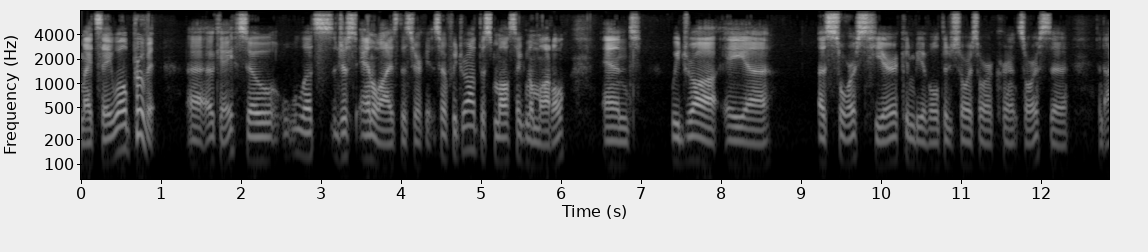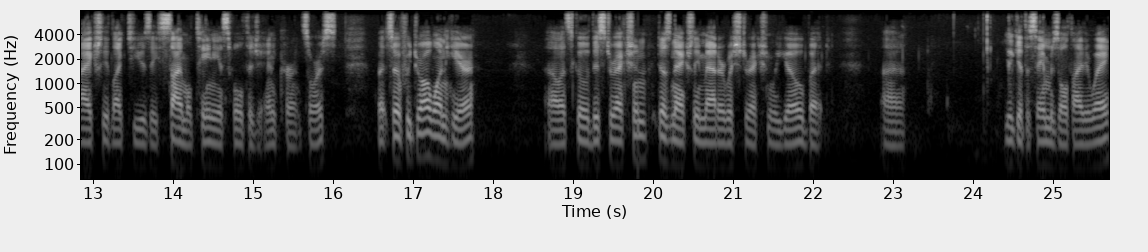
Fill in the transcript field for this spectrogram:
might say, well, prove it. Uh, okay, so let's just analyze the circuit. So if we draw the small signal model and we draw a, uh, a source here, it can be a voltage source or a current source, uh, and I actually like to use a simultaneous voltage and current source. But so if we draw one here, uh, let's go this direction. It doesn't actually matter which direction we go, but uh, you'll get the same result either way.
